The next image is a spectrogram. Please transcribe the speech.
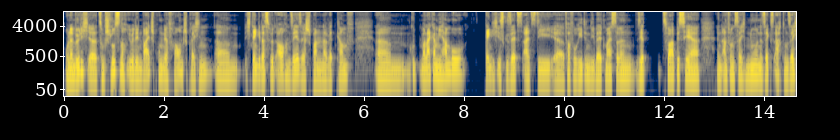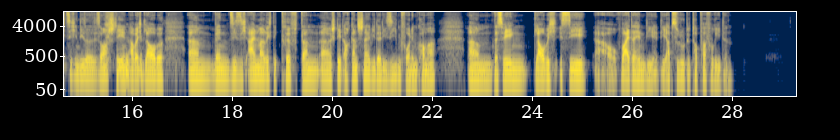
Und dann würde ich äh, zum Schluss noch über den Weitsprung der Frauen sprechen. Ähm, ich denke, das wird auch ein sehr, sehr spannender Wettkampf. Ähm, gut, Malaika Mihambo, denke ich, ist gesetzt als die äh, Favoritin, die Weltmeisterin. Sie hat zwar bisher in Anführungszeichen nur eine 6,68 in dieser Saison stehen, aber ich glaube, ähm, wenn sie sich einmal richtig trifft, dann äh, steht auch ganz schnell wieder die 7 vor dem Komma. Ähm, deswegen glaube ich, ist sie auch weiterhin die, die absolute Top-Favoritin.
